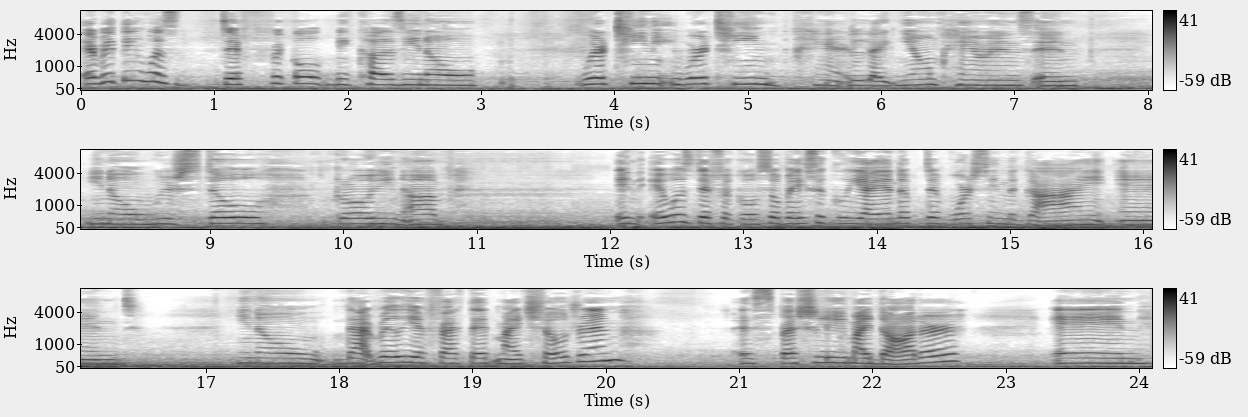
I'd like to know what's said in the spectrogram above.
everything was difficult because, you know, we're teen we're teen like young parents and you know, we're still growing up and it was difficult. So basically, I end up divorcing the guy, and you know, that really affected my children, especially my daughter. And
